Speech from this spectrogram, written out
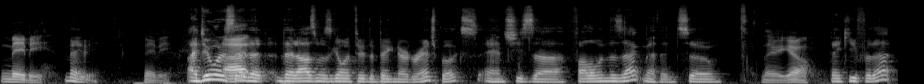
maybe, Maybe. Maybe. I do want to say Uh, that that Ozma's going through the Big Nerd Ranch books and she's uh, following the Zach method. So There you go. thank you for that.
